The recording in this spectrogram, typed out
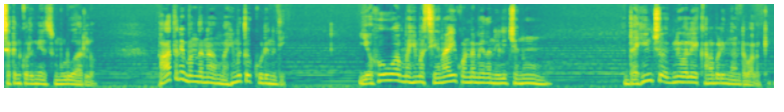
సెకండ్ కొరిందియన్స్ మూడు ఆరులో పాత నిబంధన మహిమతో కూడినది. యహోవా మహిమ సేనాయి కొండ మీద నిలిచెను. దహించు అగ్నివలే కనబడిందంట వాళ్ళకి.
